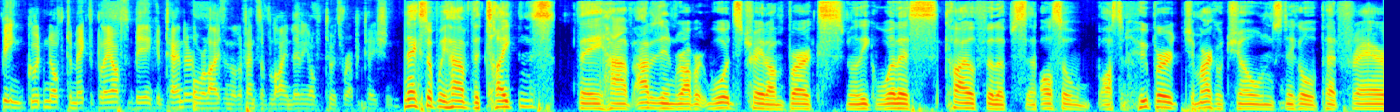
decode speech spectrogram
being good enough to make the playoffs and being a contender relies on the defensive line living up to its reputation. Next up, we have the Titans. They have added in Robert Woods, Treylon Burks, Malik Willis, Kyle Phillips, and also Austin Hooper, Jamarco Jones, Nicole Petit-Frere,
